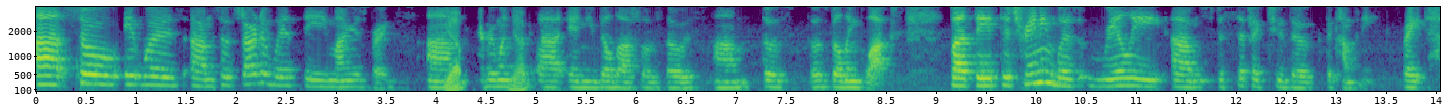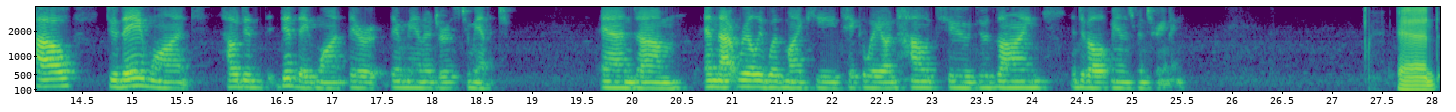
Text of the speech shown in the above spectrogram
Uh, so it was. Um, so it started with the Myers Briggs. Um, yep. Everyone yep. took that, and you build off of those um, those those building blocks. But the the training was really um, specific to the the company, right? How do they want? How did did they want their their managers to manage? And um, and that really was my key takeaway on how to design and develop management training. And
